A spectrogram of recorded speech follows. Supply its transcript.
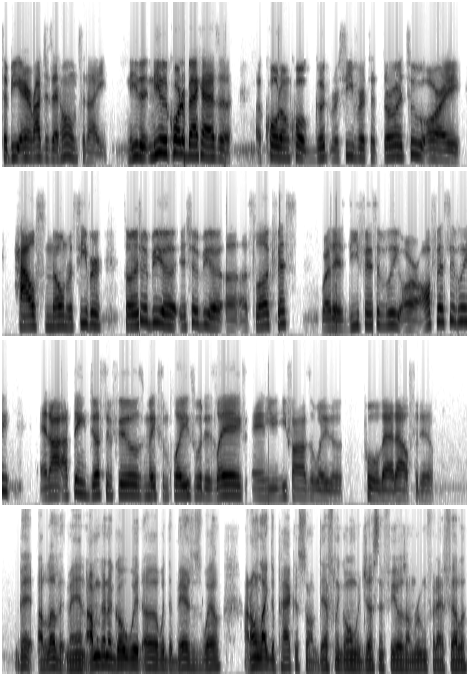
to beat Aaron Rodgers at home tonight. Neither neither quarterback has a, a quote unquote good receiver to throw it to or a house known receiver. So it should be a it should be a, a, a slugfest, whether it's defensively or offensively. And I, I, think Justin Fields makes some plays with his legs and he, he finds a way to pull that out for them. Bet I love it, man. I'm gonna go with uh with the Bears as well. I don't like the Packers, so I'm definitely going with Justin Fields. I'm rooting for that fella.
